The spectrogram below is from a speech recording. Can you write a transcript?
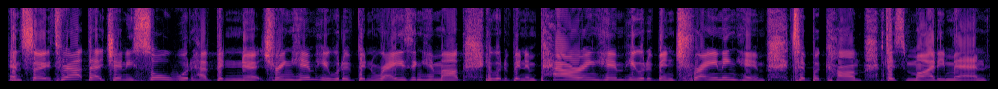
And so throughout that journey, Saul would have been nurturing him, he would have been raising him up, he would have been empowering him, he would have been training him to become this mighty man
